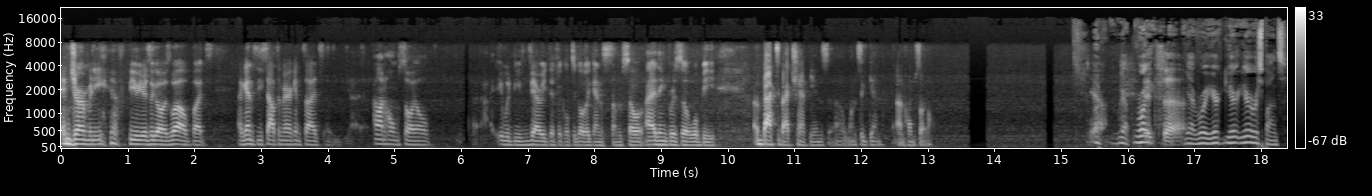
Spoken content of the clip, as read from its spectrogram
and Germany a few years ago as well. But against these South American sides uh, on home soil, uh, it would be very difficult to go against them. So I think Brazil will be back-to-back champions uh, once again on home soil. Yeah, yeah, Roy. Uh, yeah, Roy, your your your response.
